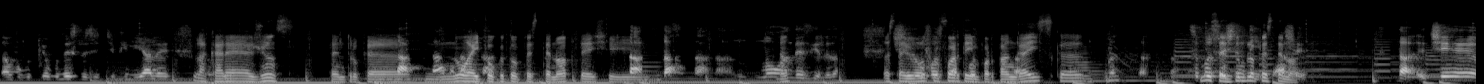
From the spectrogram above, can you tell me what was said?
am făcut eu cu 12 filiale. La care ai ajuns, pentru că da, da, nu da, ai da. făcut-o peste noapte și... Da, da, da, da. 9 da? ani de zile, da. Asta și e un lucru foarte important, da, guys, că da, da, da. nu se întâmplă peste noapte. Da, ce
